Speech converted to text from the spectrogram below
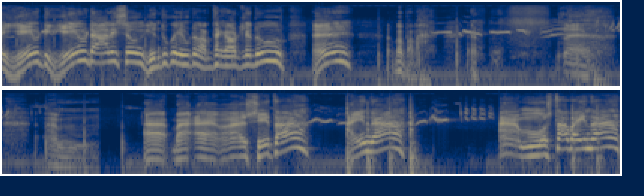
ఏమిటి ఏమిటి ఆలస్యం? ఎందుకు ఏమిటో అర్థం కావట్లేదు Eh, eh, eh, సీత? అయిందా? ముస్తాబ్ అయిందా?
